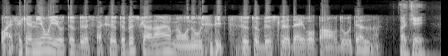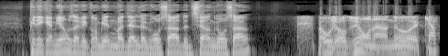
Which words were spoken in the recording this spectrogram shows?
Oui, c'est camion et autobus. Fait que c'est autobus scolaire, mais on a aussi des petits autobus là, d'aéroport, d'hôtel. OK. Puis les camions, vous avez combien de modèles de grosseur, de différentes grosseurs? Ben aujourd'hui, on en a euh, quatre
